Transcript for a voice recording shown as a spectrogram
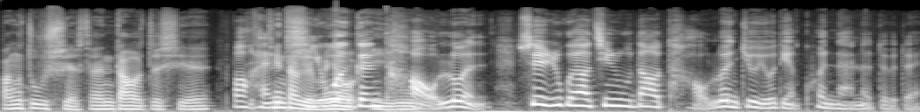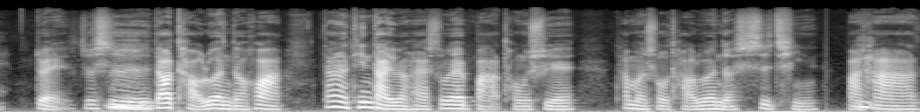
帮助学生到这些，包含提问跟讨论。所以如果要进入到讨论，就有点困难了，对不对？对，就是要讨论的话，嗯、当然听导员还是会把同学。他们所讨论的事情，把它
